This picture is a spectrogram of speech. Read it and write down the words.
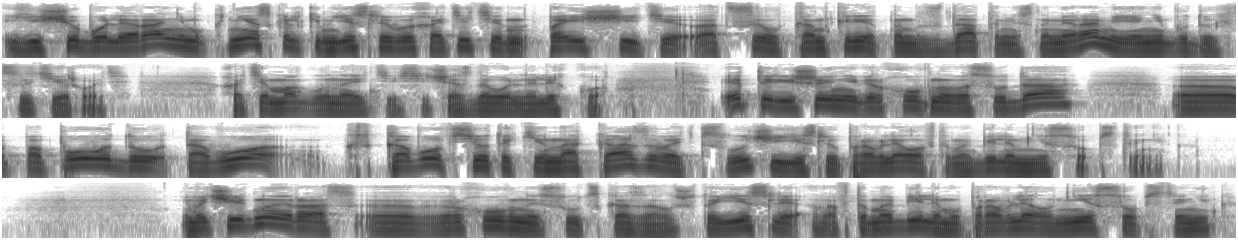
еще более раннему, к нескольким. Если вы хотите, поищите отсыл конкретным с датами, с номерами, я не буду их цитировать, хотя могу найти сейчас довольно легко. Это решение Верховного суда э, по поводу того, кого все-таки наказывать в случае, если управлял автомобилем не собственник. В очередной раз э, Верховный суд сказал, что если автомобилем управлял не собственник,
